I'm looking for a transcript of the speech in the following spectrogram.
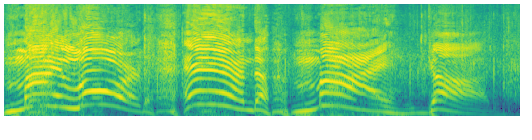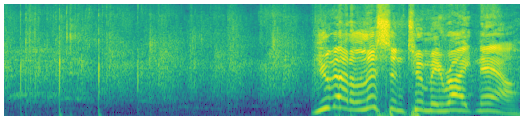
My Lord and my God. You got to listen to me right now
